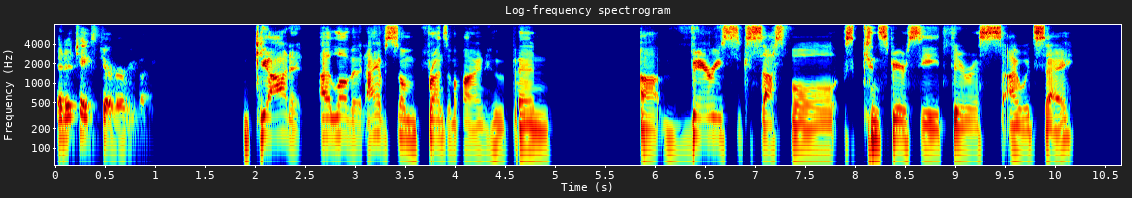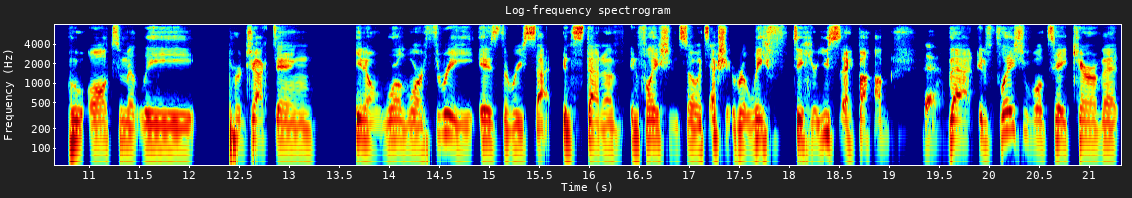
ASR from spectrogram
and it takes care of everybody. Got it. I love it. I have some friends of mine who've been uh, very successful conspiracy theorists, I would say, who ultimately projecting, you know, World War III is the reset instead of inflation. So it's actually a relief to hear you say, Bob, yeah. that inflation will take care of it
